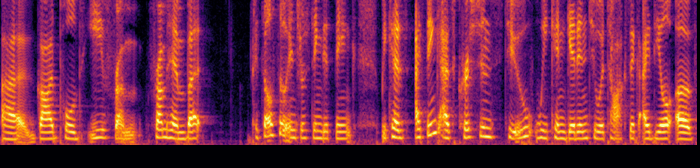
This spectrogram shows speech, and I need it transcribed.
uh, God pulled Eve from from him, but it's also interesting to think because I think as Christians too, we can get into a toxic ideal of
